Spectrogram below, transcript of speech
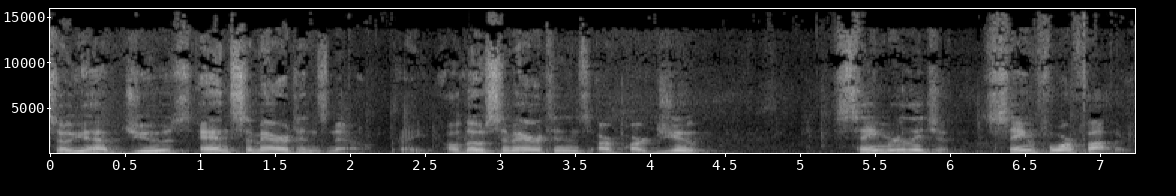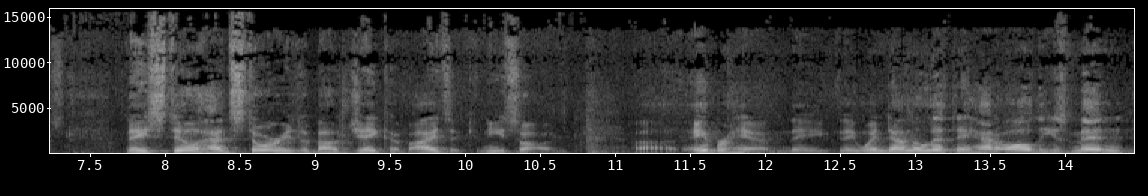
So you have Jews and Samaritans now, right? Although Samaritans are part Jew. Same religion, same forefathers, They still had stories about Jacob, Isaac, and Esau, and uh, Abraham. They, they went down the list. They had all these men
